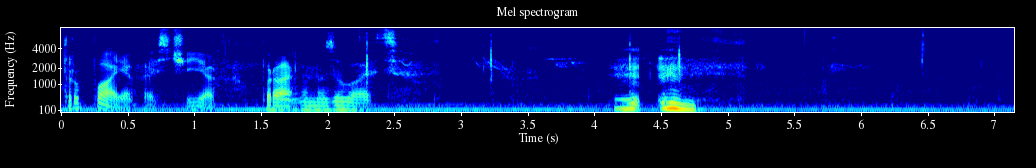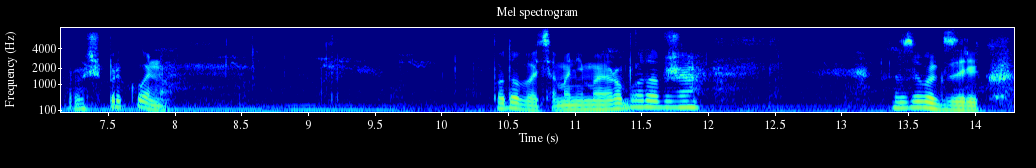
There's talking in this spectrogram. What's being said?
тропа якась, чи як правильно називається. Коротше, прикольно. Подобається мені моя робота вже. Звик за рік.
